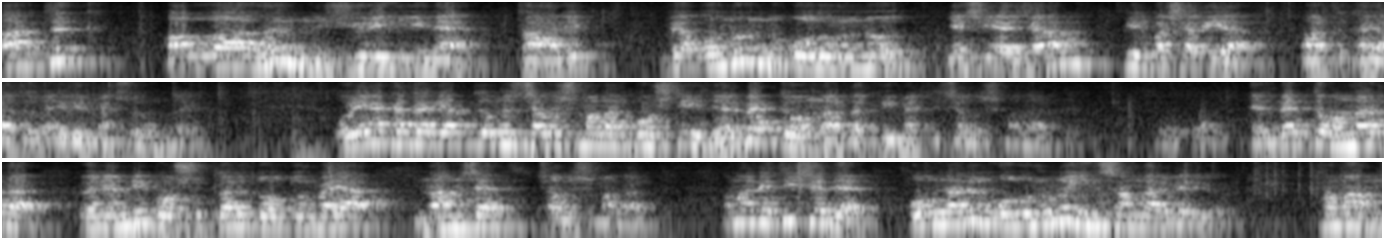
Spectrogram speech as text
artık Allah'ın jüriliğine talip ve onun olurunu yaşayacağım bir başarıya artık hayatımı evirmek zorundayım. Oraya kadar yaptığımız çalışmalar boş değildi. Elbette onlar da kıymetli çalışmalardı. Elbette onlar da önemli boşlukları doldurmaya namzet çalışmalardı. Ama neticede onların olurunu insanlar veriyor. Tamam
